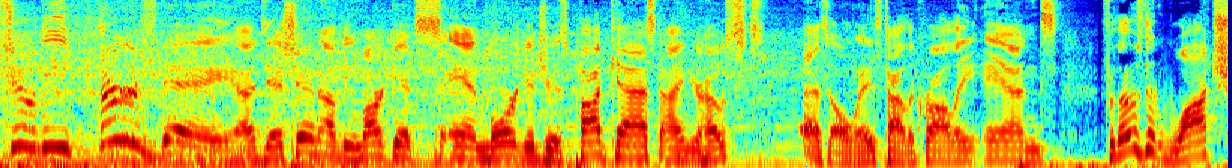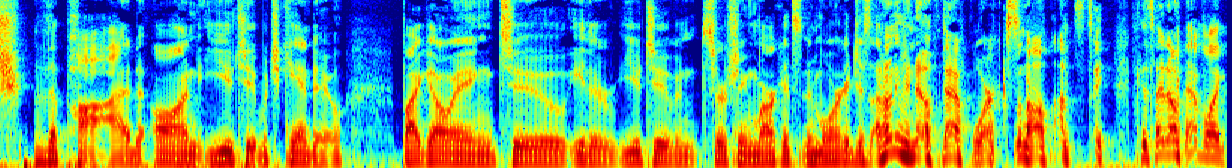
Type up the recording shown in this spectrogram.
to the Thursday edition of the Markets and Mortgages podcast. I'm your host, as always, Tyler Crawley. And for those that watch the pod on YouTube, which you can do by going to either YouTube and searching Markets and Mortgages, I don't even know if that works in all honesty, because I don't have like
